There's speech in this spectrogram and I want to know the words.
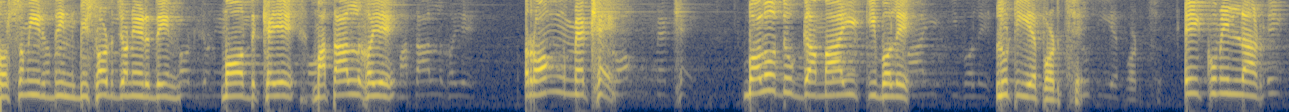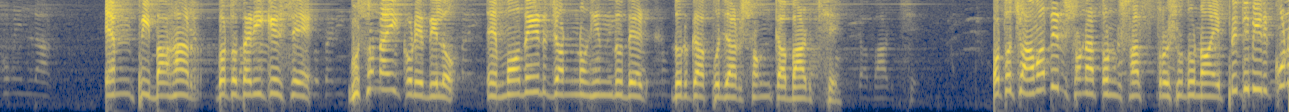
দশমীর দিন, বিসর্জনের দিন, মদ খেয়ে মাতাল হয়ে রং মেখে, বলো দুর্গা মাই কি বলে লুটিয়ে পড়ছে। এই কুমিল্লার এমপি বাহার গত তারিখে সে ঘোষণাই করে দিল, এ মদের জন্য হিন্দুদের দুর্গা পূজার সংখ্যা বাড়ছে। অথচ আমাদের সনাতন শাস্ত্র শুধু নয়, পৃথিবীর কোন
